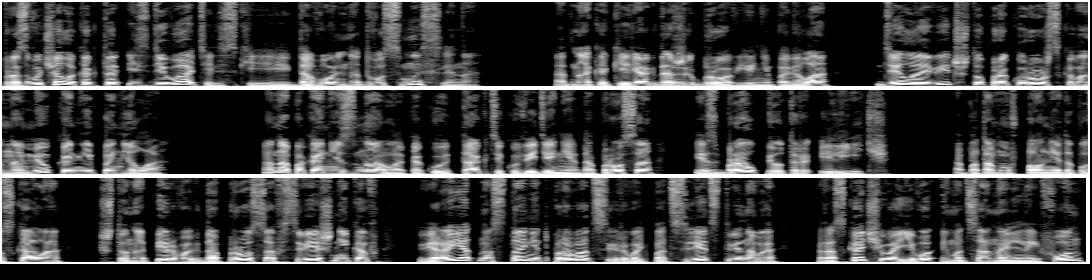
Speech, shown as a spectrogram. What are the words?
прозвучало как-то издевательски и довольно двусмысленно. Однако Киряк даже бровью не повела, делая вид, что прокурорского намека не поняла. Она пока не знала, какую тактику ведения допроса избрал Петр Ильич, а потому вполне допускала, что на первых допросах Свешников, вероятно, станет провоцировать подследственного, раскачивая его эмоциональный фон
